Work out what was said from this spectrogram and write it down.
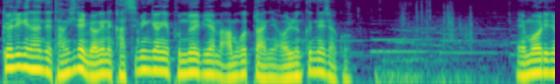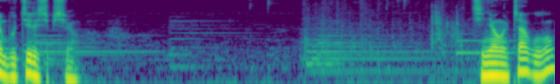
끌리긴 하는데 당신의 명예는 가스빈경의 분노에 비하면 아무것도 아니야. 얼른 끝내자고. 에머리를 무찌르십시오. 진영을 짜고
